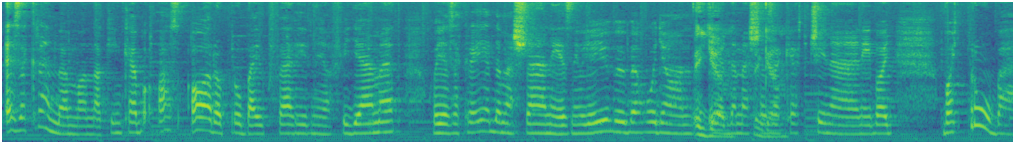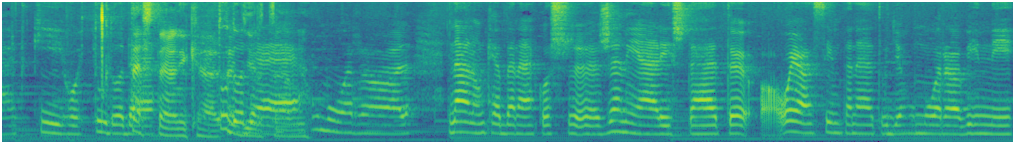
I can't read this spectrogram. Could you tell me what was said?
ezek rendben vannak, inkább az, arra próbáljuk felhívni a figyelmet, hogy ezekre érdemes ránézni, hogy a jövőben hogyan igen, érdemes igen. ezeket csinálni, vagy, vagy próbáld ki, hogy tudod-e, Tesztelni kell, tudod-e humorral, Nálunk ebben Ákos zseniális, tehát olyan szinten el tudja humorral vinni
